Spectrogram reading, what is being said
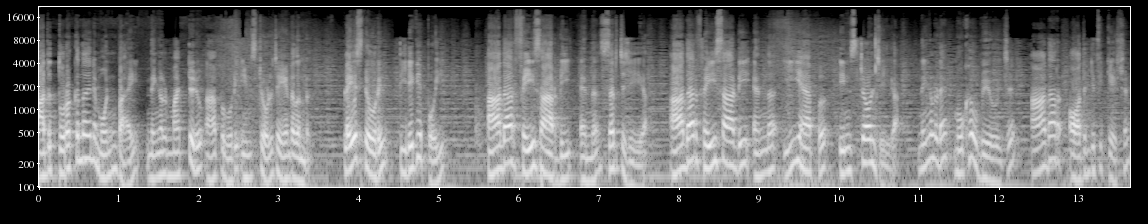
അത് തുറക്കുന്നതിന് മുൻപായി നിങ്ങൾ മറ്റൊരു ആപ്പ് കൂടി ഇൻസ്റ്റാൾ ചെയ്യേണ്ടതുണ്ട്. പ്ലേ സ്റ്റോറിൽ തിരികെ പോയി ആധാർ ഫേസ് ആർ ഡി എന്ന് സെർച്ച് ചെയ്യുക. ആധാർ ഫേസ് ആർ ഡി എന്ന് ഈ ആപ്പ് ഇൻസ്റ്റാൾ ചെയ്യുക. നിങ്ങളുടെ മുഖം ഉപയോഗിച്ച് ആധാർ ഓതന്റിഫിക്കേഷൻ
